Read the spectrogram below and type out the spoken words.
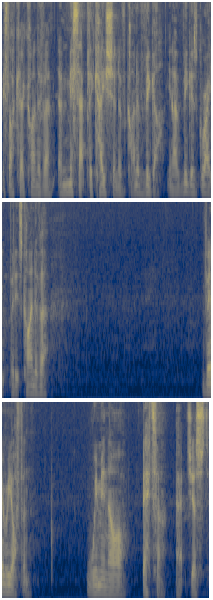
it's like a kind of a, a misapplication of kind of vigor. You know, vigor's great, but it's kind of a very often women are better at just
